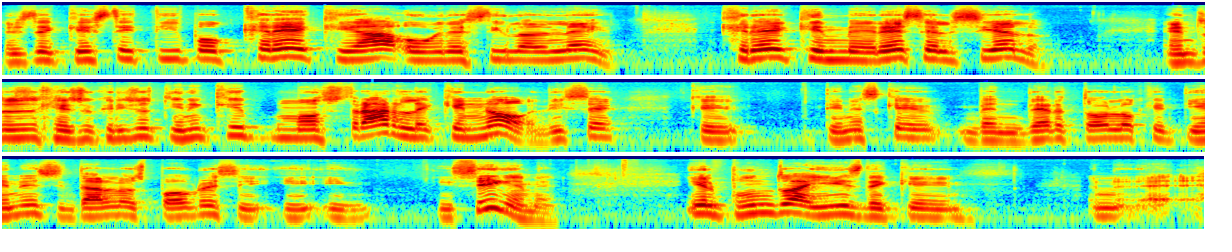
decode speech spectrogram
es de que este tipo cree que ha obedecido la ley, cree que merece el cielo. Entonces Jesucristo tiene que mostrarle que no. Dice que tienes que vender todo lo que tienes y dar a los pobres y, sígueme. Y el punto ahí es de que eh,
